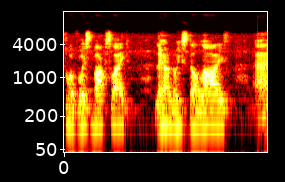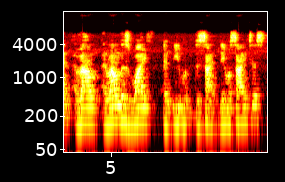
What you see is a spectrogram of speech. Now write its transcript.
through a voice box, like, let her know he's still alive. And around around his wife, the evil, the, evil scientist,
